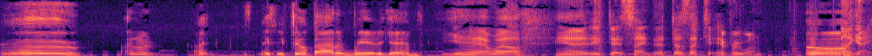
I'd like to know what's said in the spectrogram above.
Oh, I don't. I, this makes me feel bad and weird again. Yeah, well, yeah, it does, say, that does that to everyone. Oh, Okay.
